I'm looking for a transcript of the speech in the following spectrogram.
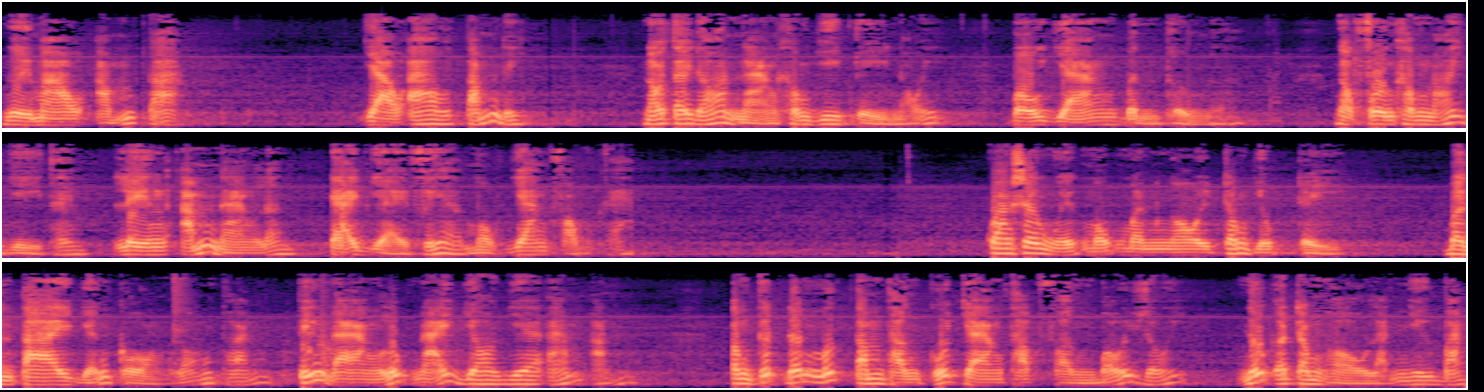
Người màu ẩm ta. Vào ao tắm đi. Nói tới đó nàng không duy trì nổi. Bộ dạng bình thường nữa. Ngọc Phương không nói gì thêm. Liền ẩm nàng lên. Chạy về phía một gian phòng khác. Quan Sơn Nguyệt một mình ngồi trong dục trì. Bên tai vẫn còn loáng thoáng. Tiếng đàn lúc nãy do ve ám ảnh. Công kích đến mức tâm thần của chàng thập phần bối rối. Nước ở trong hồ lạnh như băng.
